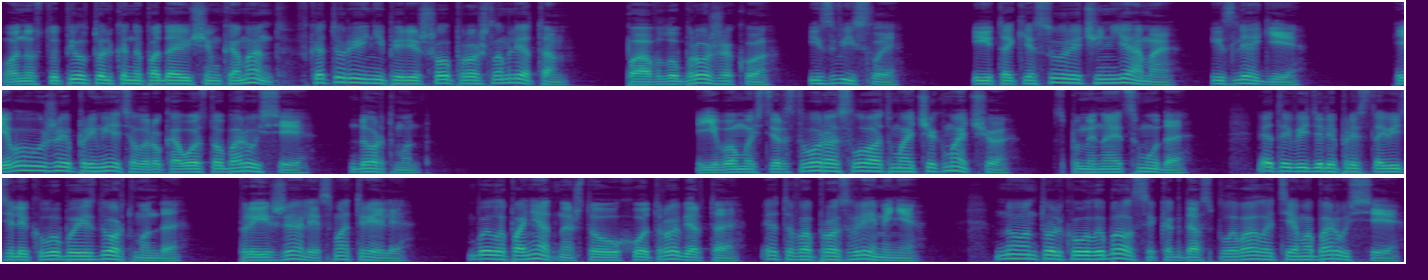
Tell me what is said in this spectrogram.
Он уступил только нападающим команд, в которые не перешел прошлым летом, Павлу Брожаку из Вислы и Такесуры Чиньяма из Легии. Его уже приметил руководство Боруссии, Дортмунд. Его мастерство росло от матча к матчу, вспоминает Смуда. Это видели представители клуба из Дортмунда. Приезжали, смотрели. Было понятно, что уход Роберта – это вопрос времени. Но он только улыбался, когда всплывала тема Боруссии.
